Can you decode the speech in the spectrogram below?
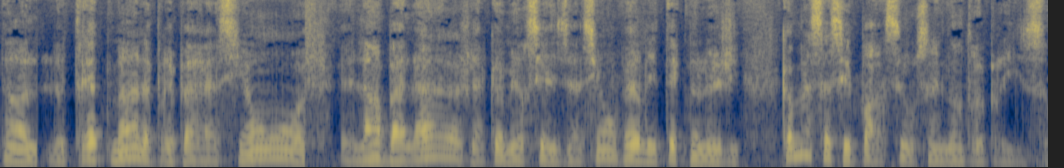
dans le traitement, la préparation, euh, l'emballage, la commercialisation vers les technologies. Comment ça s'est passé au sein de l'entreprise?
